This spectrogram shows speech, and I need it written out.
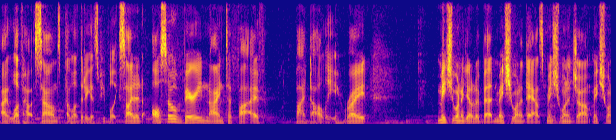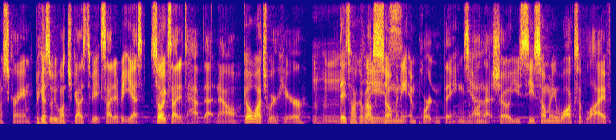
I love how it sounds. I love that it gets people excited. Also, very nine to five by Dolly, right? Makes you want to get out of bed, makes you want to dance, makes you want to jump, makes you want to scream because we want you guys to be excited. But yes, so excited to have that now. Go watch We're Here. They talk about so many important things Yeah. on that show. You see so many walks of life.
